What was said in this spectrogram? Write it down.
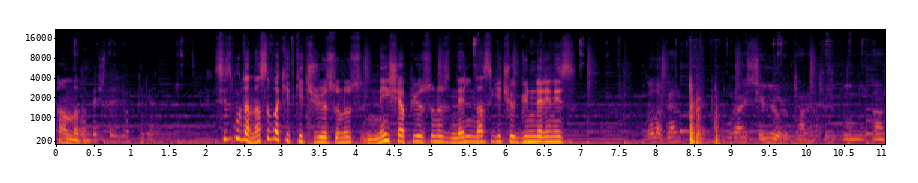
Anladım. 15'te yoktur yani. Siz burada nasıl vakit geçiriyorsunuz? Ne iş yapıyorsunuz? Ne, nasıl geçiyor günleriniz? Valla ben burayı seviyorum. Yani çocukluğumuzdan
